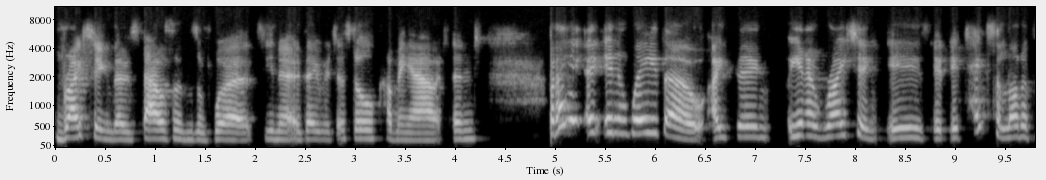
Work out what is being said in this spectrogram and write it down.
writing those thousands of words you know they were just all coming out and but I, in a way though i think you know writing is it, it takes a lot of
